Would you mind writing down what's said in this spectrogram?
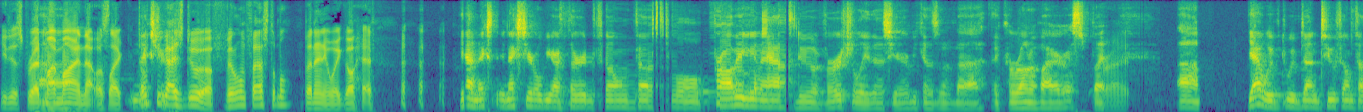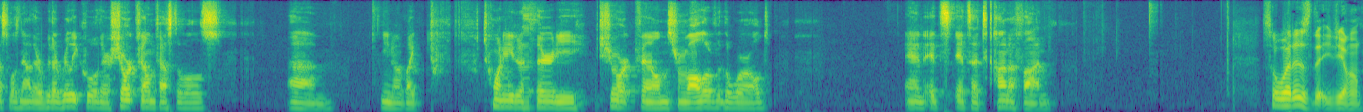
You just read my uh, mind. That was like, don't you guys do a film festival? But anyway, go ahead. yeah, next next year will be our third film festival. Probably going to have to do it virtually this year because of uh, the coronavirus. But right. Um, yeah, we've we've done two film festivals now. They're they're really cool. They're short film festivals. Um, you know, like twenty to thirty short films from all over the world, and it's it's a ton of fun. So, what is the you know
